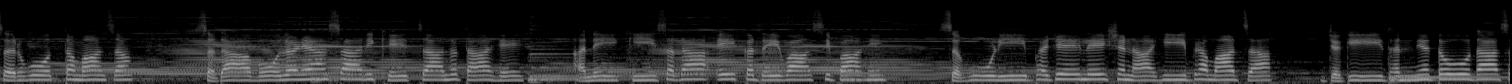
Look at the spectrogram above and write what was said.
सर्वोत्तमाचा सदा बोलण्यासारिखे चालत आहे अनेकी सदा एक देवासी पाहे सगुणी भजेलेश नाही भ्रमाचा जगी धन्य तो दास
